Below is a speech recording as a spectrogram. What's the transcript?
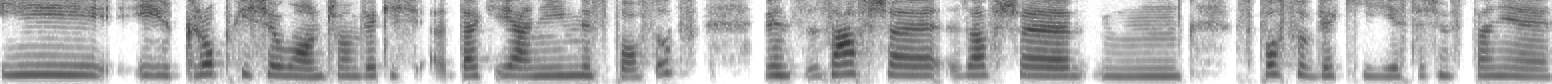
i, i kropki się łączą w jakiś taki, a nie inny sposób, więc zawsze, zawsze mm, sposób, w jaki jesteśmy w stanie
